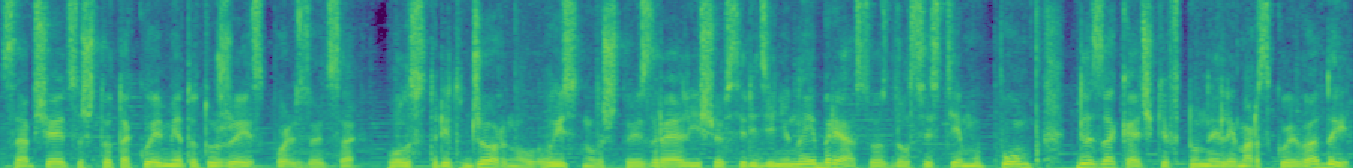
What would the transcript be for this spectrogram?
Сообщается, что такой метод уже используется. Wall Street Journal выяснил, что Израиль еще в середине ноября создал систему помп для закачки в туннели морской воды.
